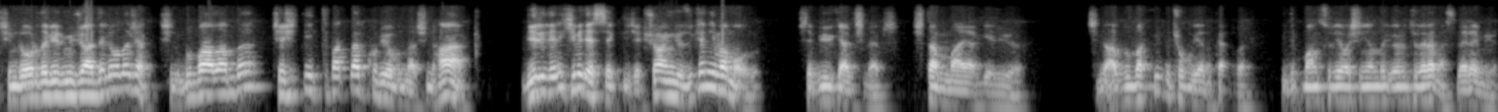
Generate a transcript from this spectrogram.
Şimdi orada bir mücadele olacak. Şimdi bu bağlamda çeşitli ittifaklar kuruyor bunlar. Şimdi ha birileri kimi destekleyecek? Şu an gözüken İmamoğlu. İşte büyükelçiler. Steinmeier geliyor. Şimdi Abdullah Gül de çok uyanık var. Gidip Mansur Yavaş'ın yanında görüntü veremez. Veremiyor.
